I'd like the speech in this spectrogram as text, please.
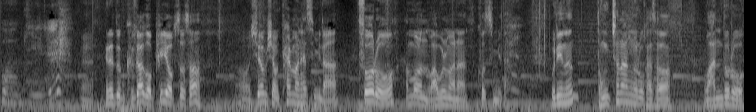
보길 예. 그래도 극악 어필이 없어서 어, 시험시험 탈만 했습니다. 투어로 한번 와볼 만한 코스입니다. 우리는 동천항으로 가서 완도로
